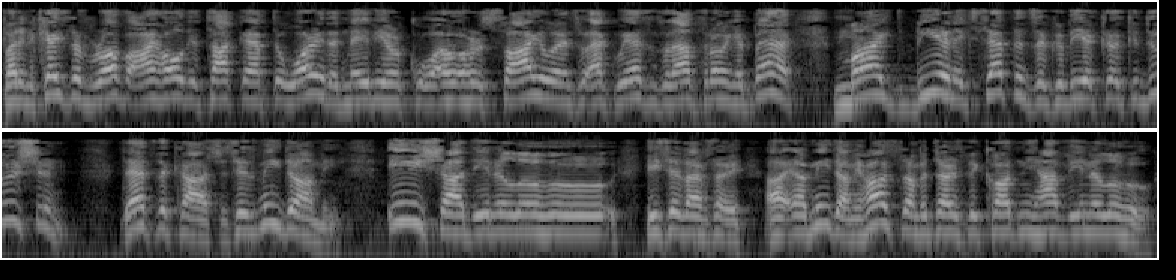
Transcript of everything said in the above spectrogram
But in the case of Rav, I hold Yitaka have to worry that maybe her, her silence or acquiescence without throwing it back might be an acceptance. It could be a kedushin. That's the kasha. It says midami. Isha din elohu. He says, I'm sorry. Uh, uh midami. Hasam b'taris b'kodin havin elohu.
